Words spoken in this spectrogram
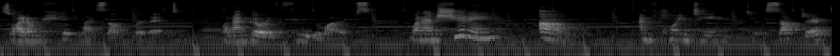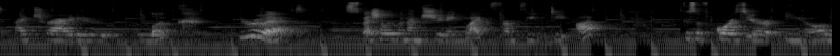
so I don't hit myself with it when I'm going through the waves. When I'm shooting, um, I'm pointing to the subject. I try to look through it, especially when I'm shooting like from 50 up because of course you're, you know, a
